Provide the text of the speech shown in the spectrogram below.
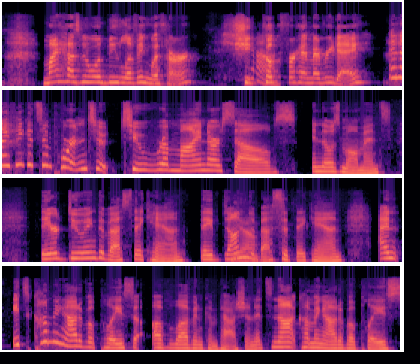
my husband would be living with her. She'd yeah. cook for him every day. And I think it's important to to remind ourselves in those moments they're doing the best they can. They've done yeah. the best that they can. And it's coming out of a place of love and compassion. It's not coming out of a place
